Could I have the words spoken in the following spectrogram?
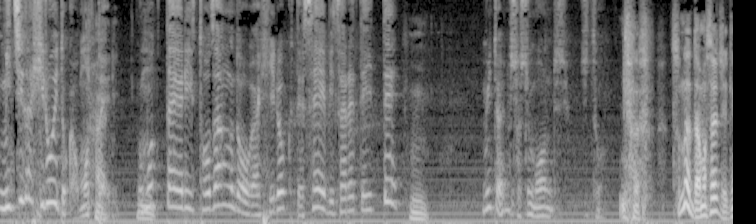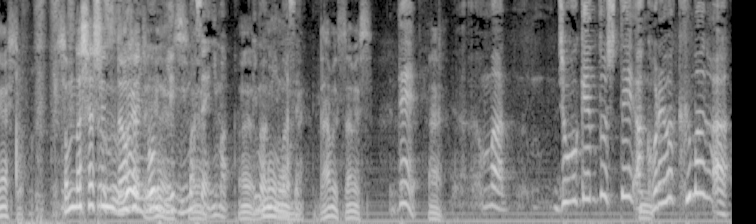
道が広いとか思ったより、はい。思ったより登山道が広くて整備されていて、ん。みたいな写真もあるんですよ実は。いやそんな騙されちゃいけないですよそんな写真騙されちゃいけないです。もう見見ません今。うん今見ません。ダメですダメです。で、はい。まあ条件としてあこれはクマが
